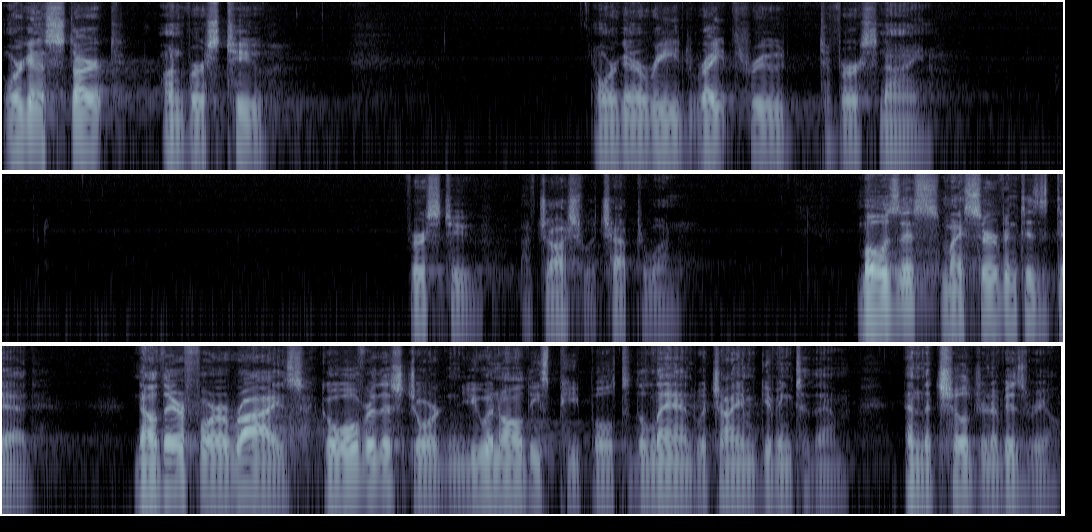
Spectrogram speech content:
We're going to start on verse 2. And we're going to read right through to verse 9. Verse 2 of Joshua chapter 1. Moses, my servant, is dead. Now therefore arise, go over this Jordan, you and all these people, to the land which I am giving to them and the children of Israel.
